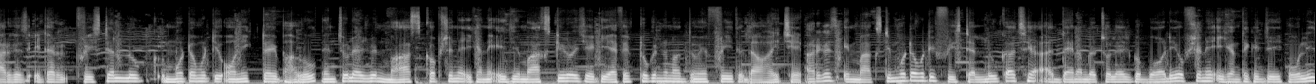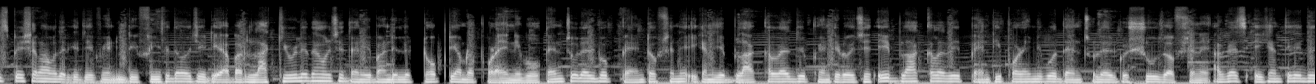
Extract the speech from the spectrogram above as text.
আর গাইজ এটার ক্রিস্টাল লুক মোটামুটি অনেকটাই ভালো। দেন চলে আসবেন মাস্ক অপশনে এখানে এই যে মাস্কটি রয়েছে, এটি এফ এফ টোকেনের মাধ্যমে ফ্রিতে দেওয়া হয়েছে। আর গাইজ এই মাস্কটি মোটামুটি ফ্রিস্টাইল লুক আছে। আর দেন আমরা চলে আসব বডি অপশনে এখান থেকে যে হোলি স্পেশাল আমাদেরকে যে প্যান্ডেলটি ফ্রিতে দেওয়া হয়েছে, এটি আবার লাকি হইলে দেওয়া হয়েছে। দেন এই বান্ডেলের টপটি আমরা পরাই নিব। দেন চলে আসব প্যান্ট অপশনে এখানে যে ব্ল্যাক কালার যে প্যান্টটি রয়েছে, এই ব্ল্যাক কালারের প্যান্টটি পরাই নিব। দেন চলে আসব শুজ অপশনে আর গাইজ এখান থেকে যে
